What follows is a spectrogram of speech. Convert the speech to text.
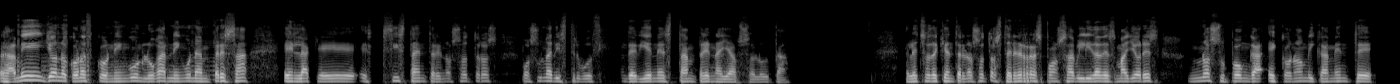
A mí yo no conozco ningún lugar, ninguna empresa en la que exista entre nosotros pues una distribución de bienes tan plena y absoluta. El hecho de que entre nosotros tener responsabilidades mayores no suponga económicamente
